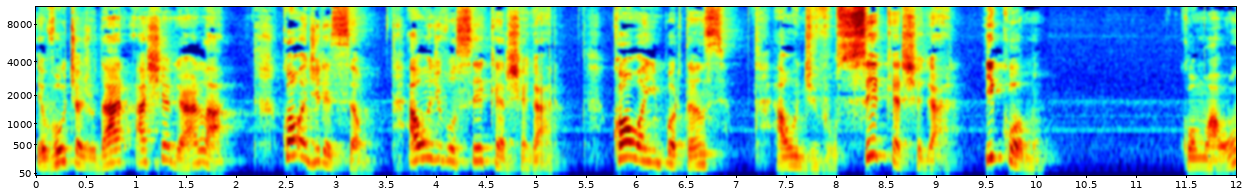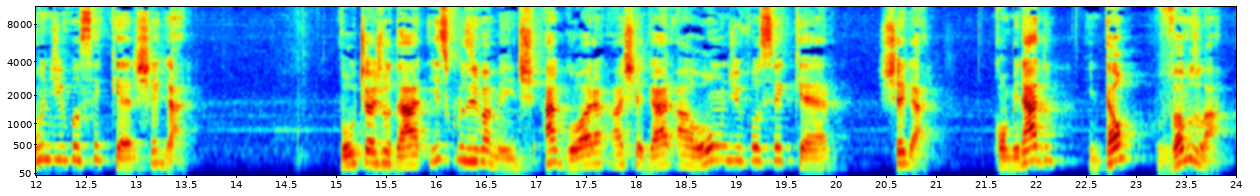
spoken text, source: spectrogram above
Eu vou te ajudar a chegar lá. Qual a direção? Aonde você quer chegar? Qual a importância? Aonde você quer chegar? E como? Como aonde você quer chegar. Vou te ajudar exclusivamente agora a chegar aonde você quer chegar. Combinado? Então, vamos lá.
